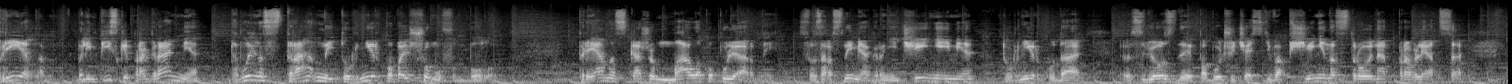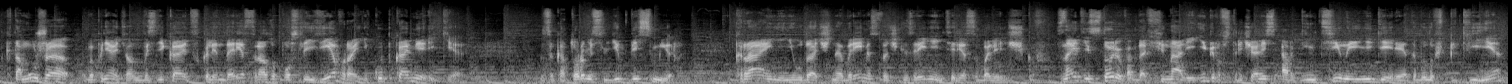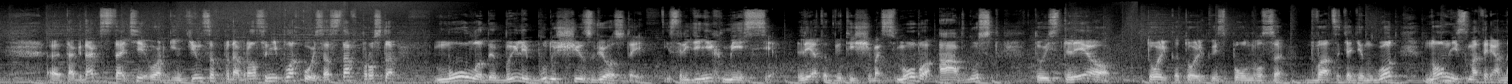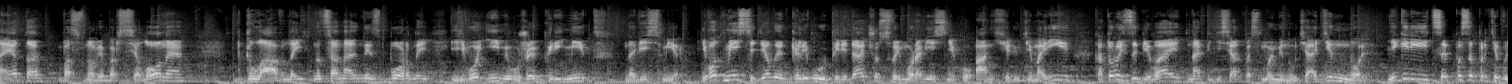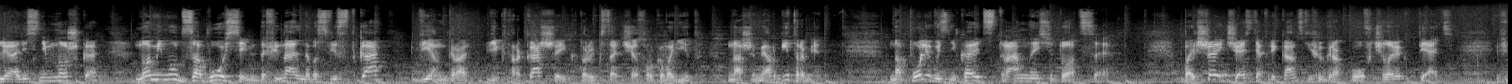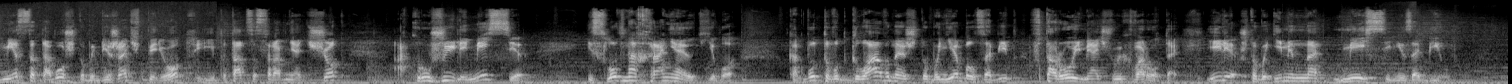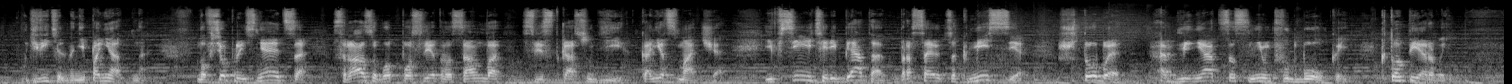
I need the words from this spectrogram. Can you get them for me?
При этом в олимпийской программе довольно странный турнир по большому футболу прямо скажем, малопопулярный, с возрастными ограничениями, турнир, куда звезды по большей части вообще не настроены отправляться. К тому же, вы понимаете, он возникает в календаре сразу после Евро и Кубка Америки, за которыми следит весь мир. Крайне неудачное время с точки зрения интереса болельщиков. Знаете историю, когда в финале игр встречались Аргентина и Нигерия? Это было в Пекине. Э, тогда, кстати, у аргентинцев подобрался неплохой состав, просто молоды были будущие звезды, и среди них Месси. Лето 2008 август, то есть Лео только-только исполнился 21 год, но он, несмотря на это, в основе Барселоны, в главной национальной сборной, и его имя уже гремит на весь мир. И вот Месси делает голевую передачу своему ровеснику Анхелю Ди Марии, который забивает на 58-й минуте 1-0. Нигерийцы посопротивлялись немножко, но минут за 8 до финального свистка венгра Виктора Кашей, который, кстати, сейчас руководит нашими арбитрами, на поле возникает странная ситуация. Большая часть африканских игроков, человек 5, вместо того, чтобы бежать вперед и пытаться сравнять счет, окружили Месси и словно охраняют его. Как будто вот главное, чтобы не был забит второй мяч в их ворота. Или чтобы именно Месси не забил. Удивительно, непонятно. Но все проясняется сразу вот после этого самого свистка судьи. Конец матча. И все эти ребята бросаются к Месси, чтобы обменяться с ним футболкой. Кто первый?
